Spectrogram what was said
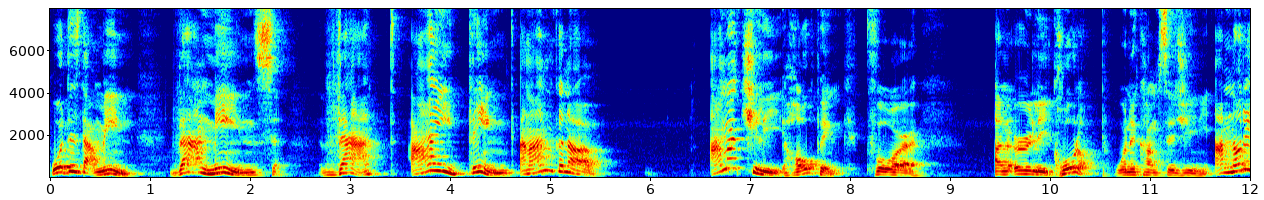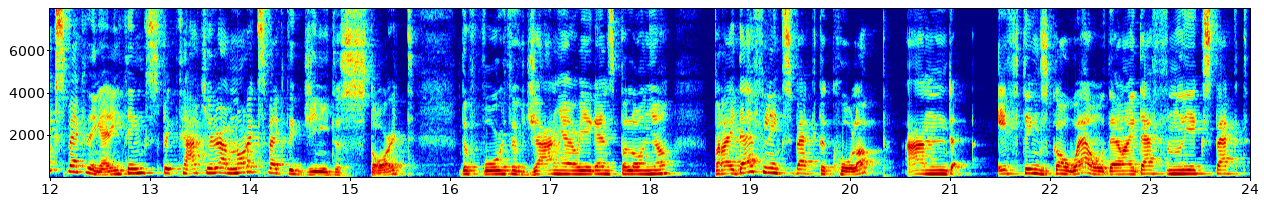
What does that mean? That means that I think, and I'm gonna, I'm actually hoping for an early call up when it comes to Gini. I'm not expecting anything spectacular. I'm not expecting Gini to start the 4th of January against Bologna. But I definitely expect a call up. And if things go well, then I definitely expect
